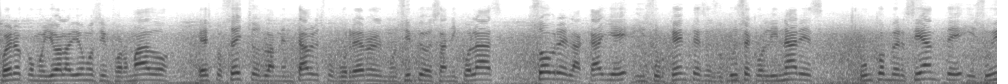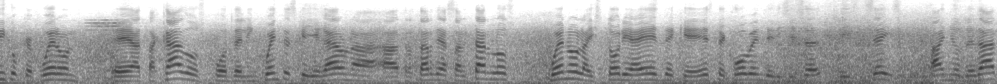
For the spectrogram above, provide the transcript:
Bueno, como ya lo habíamos informado, estos hechos lamentables que ocurrieron en el municipio de San Nicolás sobre la calle Insurgentes en su cruce con Linares, un comerciante y su hijo que fueron eh, atacados por delincuentes que llegaron a, a tratar de asaltarlos. Bueno, la historia es de que este joven de 16 años de edad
